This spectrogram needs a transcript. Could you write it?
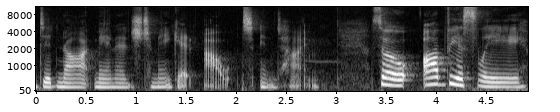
did not manage to make it out in time. So obviously,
